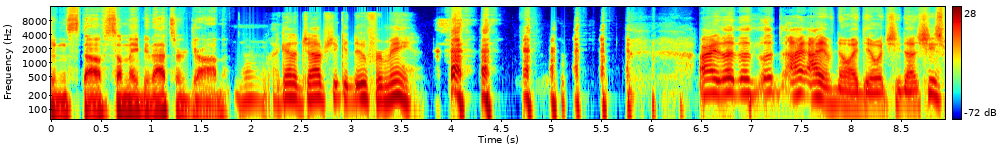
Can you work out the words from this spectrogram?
and stuff. So maybe that's her job. I got a job she could do for me. All right, let- let- let- I, I have no idea what she does. She's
